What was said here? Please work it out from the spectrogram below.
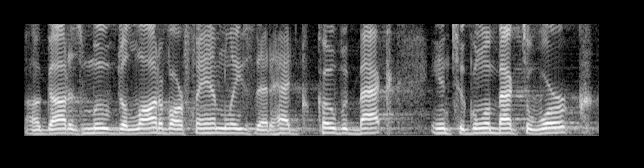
Uh, God has moved a lot of our families that had COVID back into going back to work.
